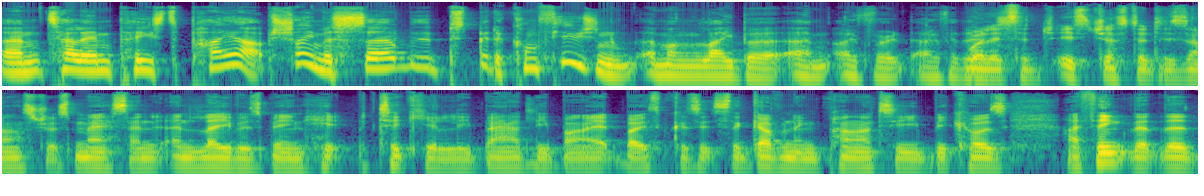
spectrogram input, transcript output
um, tell MPs to pay up. Seamus, uh, a bit of confusion among Labour um, over over this. Well, it's a, it's just a disastrous mess, and, and Labour's being hit particularly badly by it, both because it's the governing party, because I think that the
